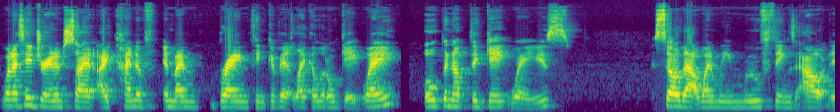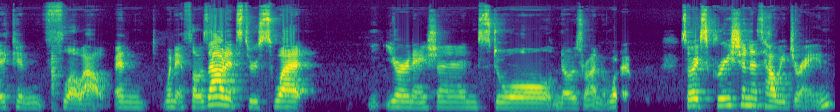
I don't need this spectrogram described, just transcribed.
when I say drainage site, I kind of in my brain think of it like a little gateway. Open up the gateways so that when we move things out, it can flow out. And when it flows out, it's through sweat, urination, stool, nose run, whatever. So excretion is how we drain.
